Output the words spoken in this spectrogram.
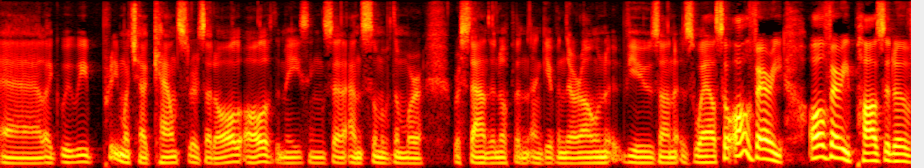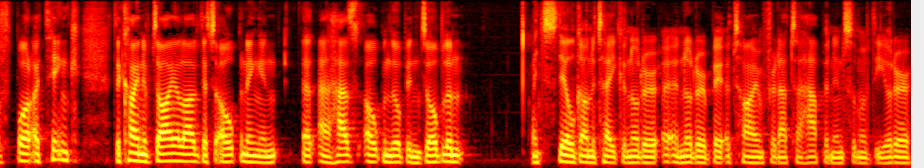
uh, like we, we pretty much had counselors at all all of the meetings uh, and some of them were were standing up and, and giving their own views on it as well so all very all very positive but i think the kind of dialogue that's opening in that uh, has opened up in dublin it's still going to take another another bit of time for that to happen in some of the other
